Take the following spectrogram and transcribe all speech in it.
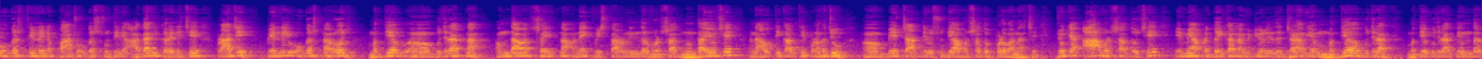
ઓગસ્ટથી લઈને પાંચ ઓગસ્ટ સુધીની આગાહી કરેલી છે. પણ આજે પહેલી ઓગસ્ટના રોજ મધ્ય ગુજરાતના અમદાવાદ સહિતના અનેક વિસ્તારોની અંદર વરસાદ નોંધાયો છે અને આવતીકાલથી પણ હજુ બે ચાર દિવસ સુધી આ વરસાદો પડવાના છે. જો કે આ વરસાદો છે એ મેં આપણે ગઈકાલના વિડીયોની અંદર જણાવીએ મધ્ય ગુજરાત. મધ્ય ગુજરાતની અંદર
